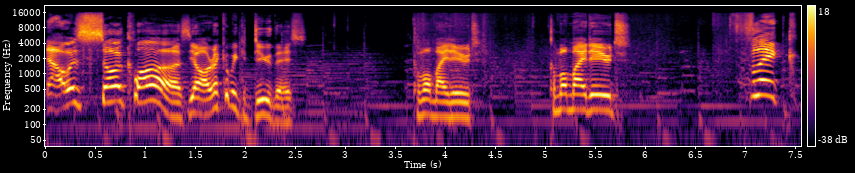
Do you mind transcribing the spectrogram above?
That was so close. Yo, I reckon we could do this. Come on, my dude. Come on, my dude. Flick.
